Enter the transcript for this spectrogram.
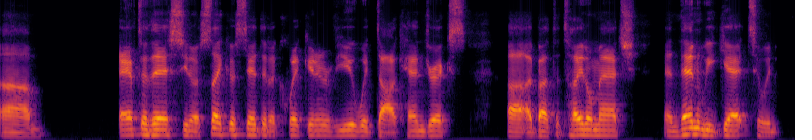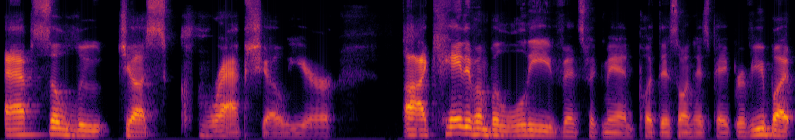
Um, after this, you know, Psycho Sid did a quick interview with Dok Hendrix uh, about the title match, and then we get to an absolute just crap show here. I can't even believe Vince McMahon put this on his pay per view, but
